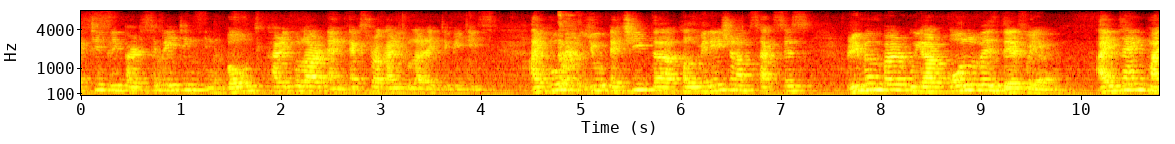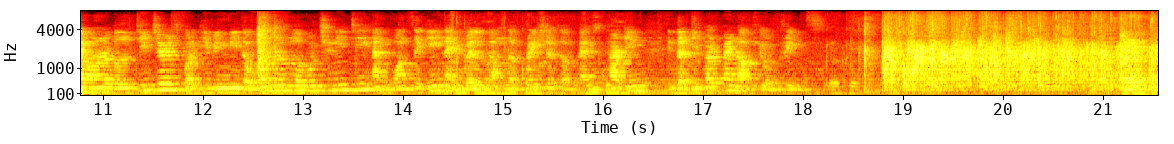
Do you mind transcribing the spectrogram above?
actively participating in both curricular and extracurricular activities. I hope you achieve the culmination of success. Remember, we are always there for you. I thank my honorable teachers for giving me the wonderful opportunity and once again I welcome the precious of batch 13 in the department of your dreams. Okay, okay.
